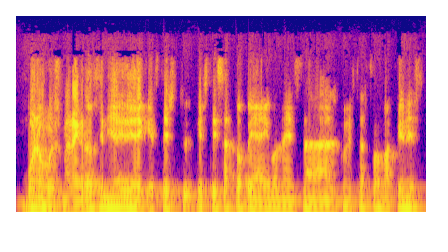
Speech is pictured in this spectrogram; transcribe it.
Bueno, pues me alegro genial de que estéis, que estéis a tope ahí con estas, con estas formaciones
